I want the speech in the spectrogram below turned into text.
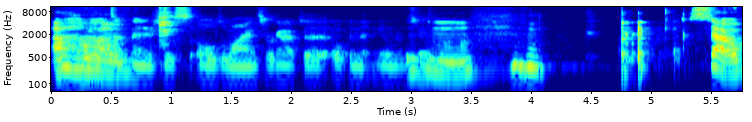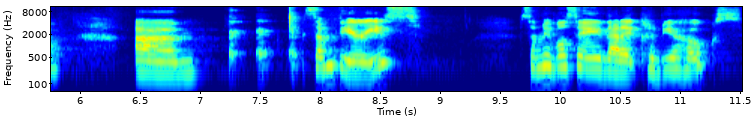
I'm gonna have to Um, finish this old wine, so we're gonna have to open that new one soon. Mhm. so, um, some theories. Some people say that it could be a hoax.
